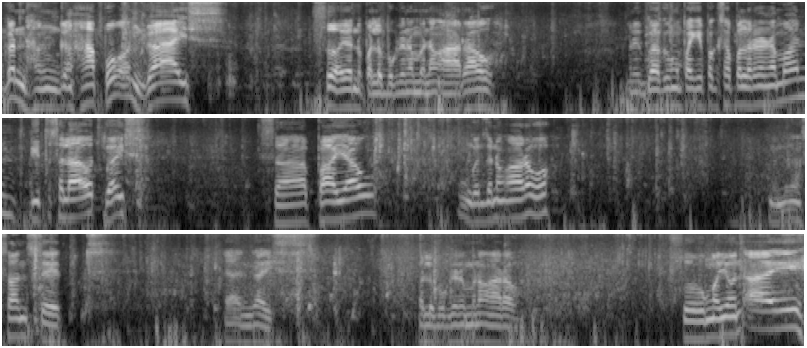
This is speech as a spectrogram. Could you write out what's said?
Hanggang hanggang hapon guys. So ayan napalubog na naman ang araw. May bagong pakipagsapala na naman dito sa laot guys. Sa Payaw. Ang ganda ng araw oh. Ganda ng sunset. Ayan guys. Palubog na naman ang araw. So ngayon ay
